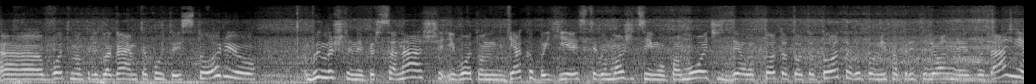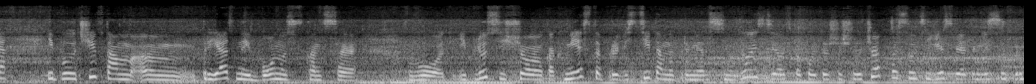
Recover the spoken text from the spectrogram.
Э, вот мы предлагаем такую-то историю, вымышленный персонаж, и вот он якобы есть, и вы можете ему помочь, сделав то-то, то-то, то-то, выполнив определенные задания и получив там эм, приятный бонус в конце. Вот. И плюс еще как место провести там, например, с семьей, сделать какой-то шашлычок, по сути, если это не супер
